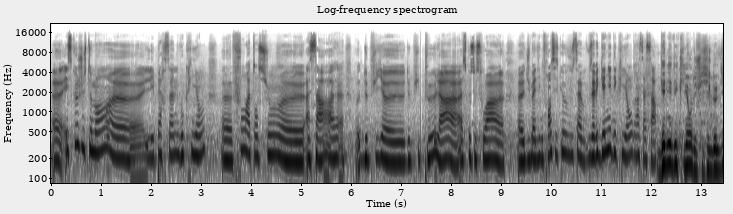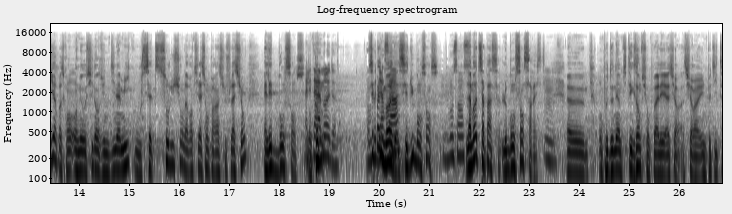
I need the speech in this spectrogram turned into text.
Est-ce que justement, les personnes, vos clients, font attention à ça depuis, depuis peu, là, à ce que ce soit du Made in France? Est-ce que vous, vous avez gagné des clients grâce à ça? Gagner des clients, difficile de le dire, parce qu'on est aussi dans une dynamique où cette solution de la ventilation par insufflation, elle est de bon sens. Elle était à la mode. C'est pas une mode, c'est du bon sens. bon sens. La mode, ça passe. Le bon sens, ça reste. Mm. Euh, on peut donner un petit exemple si on peut aller sur, sur une petite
